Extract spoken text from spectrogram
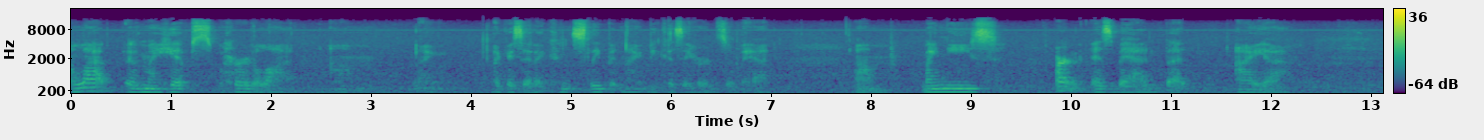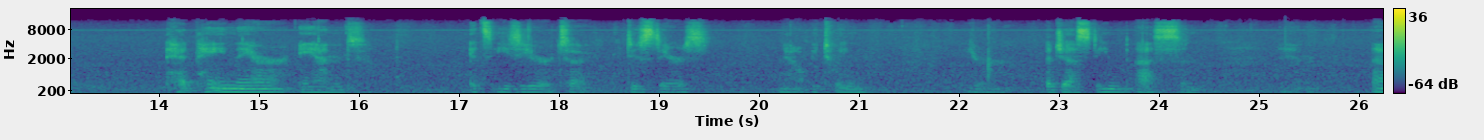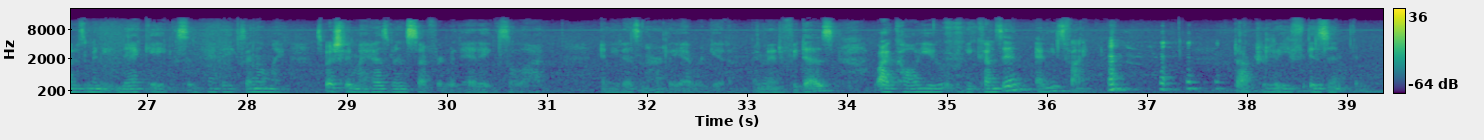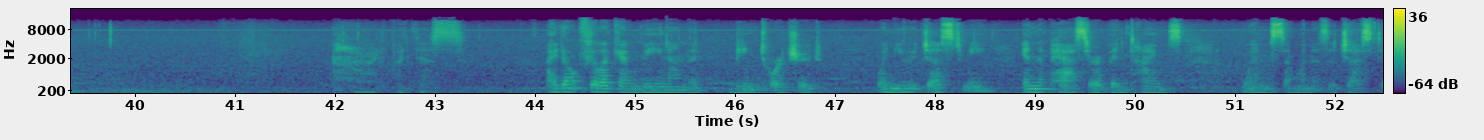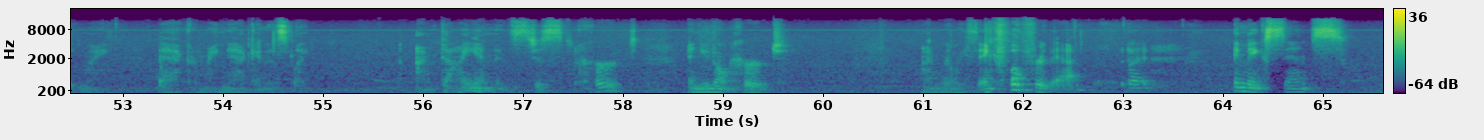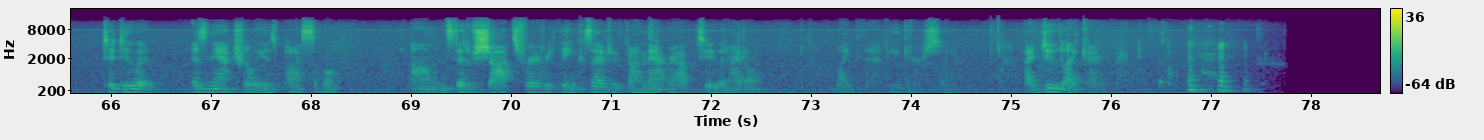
a lot of my hips hurt a lot. Um, I, like I said, I couldn't sleep at night because they hurt so bad. Um, my knees aren't as bad, but I uh, had pain there, and it's easier to do stairs now between your adjusting us and, not as many neck aches and headaches. I know my, especially my husband suffered with headaches a lot, and he doesn't hardly ever get them. And then if he does, I call you, and he comes in, and he's fine. Dr. Leif isn't, how do I put this? I don't feel like I'm being on the, being tortured when you adjust me. In the past, there have been times when someone has adjusted my back or my neck, I'm it's just hurt, and you don't hurt. I'm really thankful for that, but it makes sense to do it as naturally as possible, um, instead of shots for everything, because I've gone that route too, and I don't like that either, so. I do like chiropractic.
